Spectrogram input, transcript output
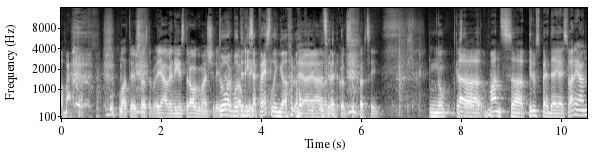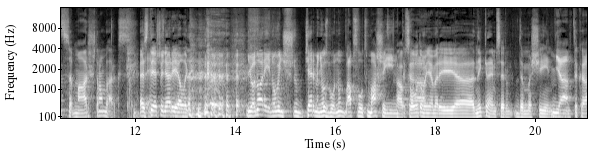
pamēģinājums. Latvijas sastarpē. Jā, vienīgais draugu mašīna. To varbūt arī saka Veslingā. Jā, jā, jā kaut kāda supercīņa. Nu, kas tā Uh, mans uh, pirmspēdējais variants - Mārcis Strombergs. Es tieši viņu arī ieliku. Jo nu, arī nu, viņš ķermeņa uzbūvēja nu, absolūts mašīna. tā Absolūti, kā- viņam arī uh, nicknames ir The Machine. Jā, tā kā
